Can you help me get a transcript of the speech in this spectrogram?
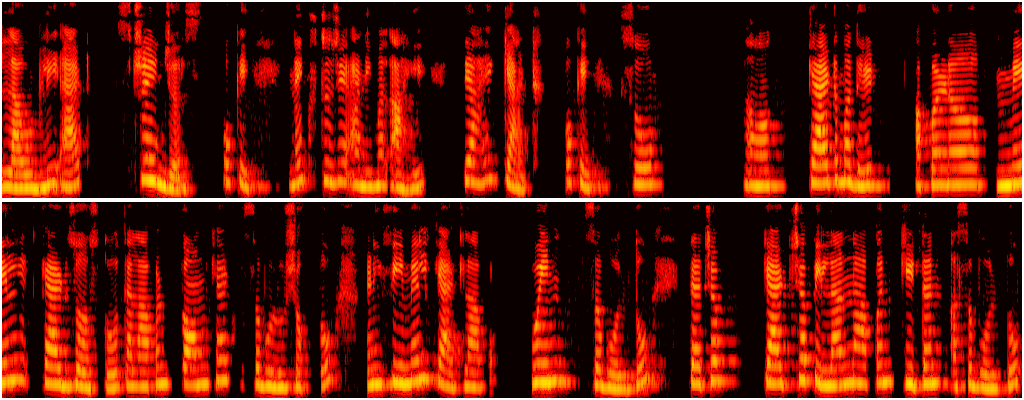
loudly at strangers. Okay. Next जे ॲनिमल आहे ते आहे कॅट. ओके. सो कॅटमध्ये आपण मेल कॅट जो असतो त्याला आपण टॉम कॅट असं बोलू शकतो आणि फिमेल कॅटला आपण क्वीन असं बोलतो. त्याच्या कॅटच्या पिल्लांना आपण किटन असं बोलतो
